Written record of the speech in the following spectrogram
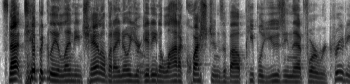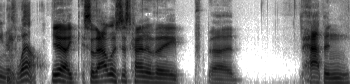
it's not typically a lending channel, but I know you're getting a lot of questions about people using that for recruiting as well. Yeah, so that was just kind of a uh, happened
